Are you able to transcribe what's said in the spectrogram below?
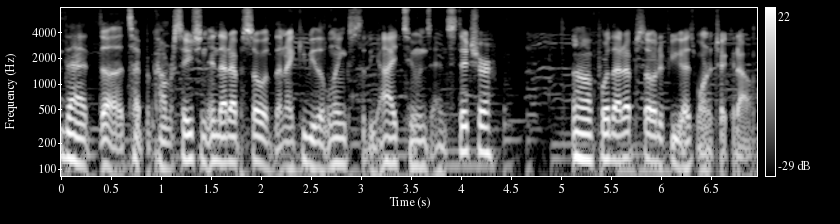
that uh, type of conversation in that episode. Then I give you the links to the iTunes and Stitcher uh, for that episode if you guys want to check it out.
